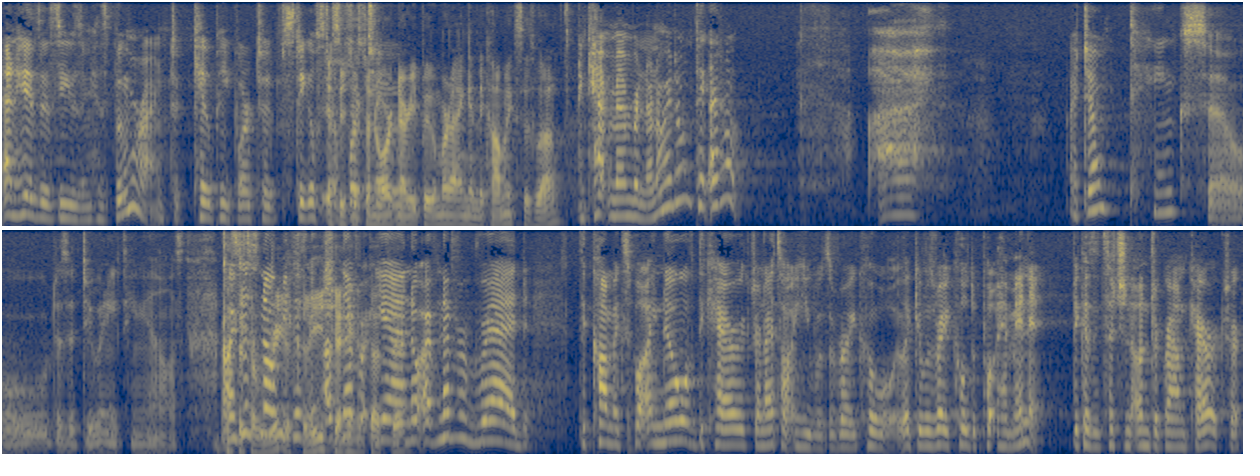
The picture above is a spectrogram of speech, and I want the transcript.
And his is using his boomerang to kill people or to steal stuff. Is it just an to- ordinary boomerang in the comics as well? I can't remember No, No, I don't think I don't. Uh, I don't think so. Does it do anything else? I just know because I've never. Yeah, it. no, I've never read the comics, but I know of the character, and I thought he was a very cool. Like it was very cool to put him in it because it's such an underground character.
